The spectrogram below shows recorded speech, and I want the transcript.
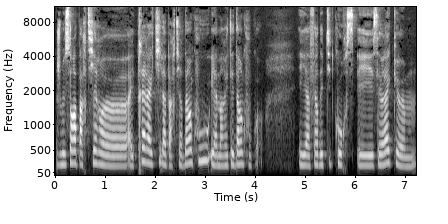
je me sens à partir, euh, à être très réactive à partir d'un coup et à m'arrêter d'un coup, quoi. Et à faire des petites courses. Et c'est vrai que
